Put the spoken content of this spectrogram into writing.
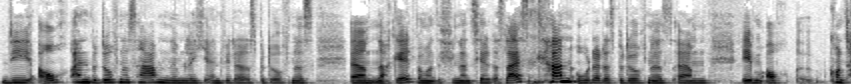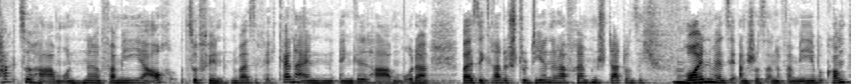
die auch ein Bedürfnis haben, nämlich entweder das Bedürfnis ähm, nach Geld, wenn man sich finanziell das leisten kann, oder das Bedürfnis ähm, eben auch äh, Kontakt zu haben und eine Familie auch zu finden, weil sie vielleicht keine Enkel haben oder weil sie gerade studieren in einer fremden Stadt und sich mhm. freuen, wenn sie Anschluss an eine Familie bekommen.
